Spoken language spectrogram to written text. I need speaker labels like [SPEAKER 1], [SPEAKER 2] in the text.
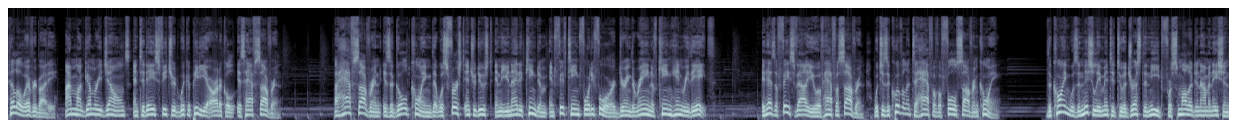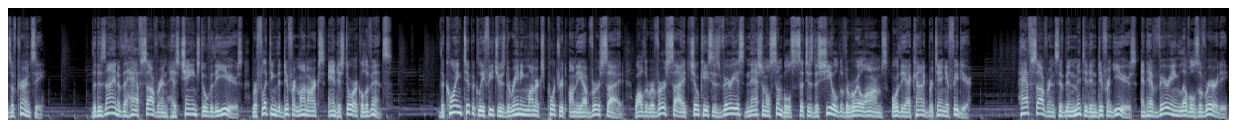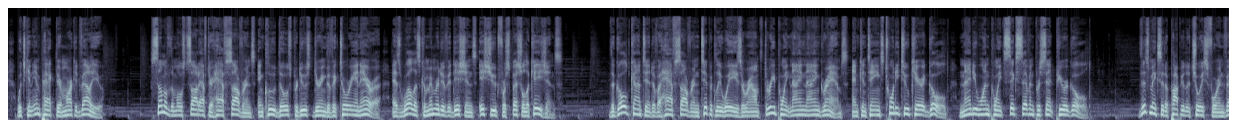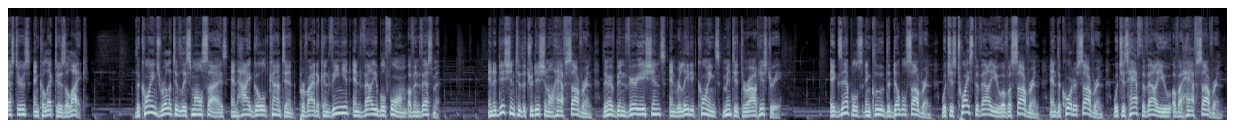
[SPEAKER 1] Hello, everybody. I'm Montgomery Jones, and today's featured Wikipedia article is Half Sovereign. A half sovereign is a gold coin that was first introduced in the United Kingdom in 1544 during the reign of King Henry VIII. It has a face value of half a sovereign, which is equivalent to half of a full sovereign coin. The coin was initially minted to address the need for smaller denominations of currency. The design of the half sovereign has changed over the years, reflecting the different monarchs and historical events. The coin typically features the reigning monarch's portrait on the obverse side, while the reverse side showcases various national symbols such as the shield of the royal arms or the iconic Britannia figure. Half sovereigns have been minted in different years and have varying levels of rarity, which can impact their market value. Some of the most sought after half sovereigns include those produced during the Victorian era, as well as commemorative editions issued for special occasions. The gold content of a half sovereign typically weighs around 3.99 grams and contains 22 karat gold, 91.67% pure gold. This makes it a popular choice for investors and collectors alike. The coin's relatively small size and high gold content provide a convenient and valuable form of investment. In addition to the traditional half sovereign, there have been variations and related coins minted throughout history. Examples include the double sovereign, which is twice the value of a sovereign, and the quarter sovereign, which is half the value of a half sovereign.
